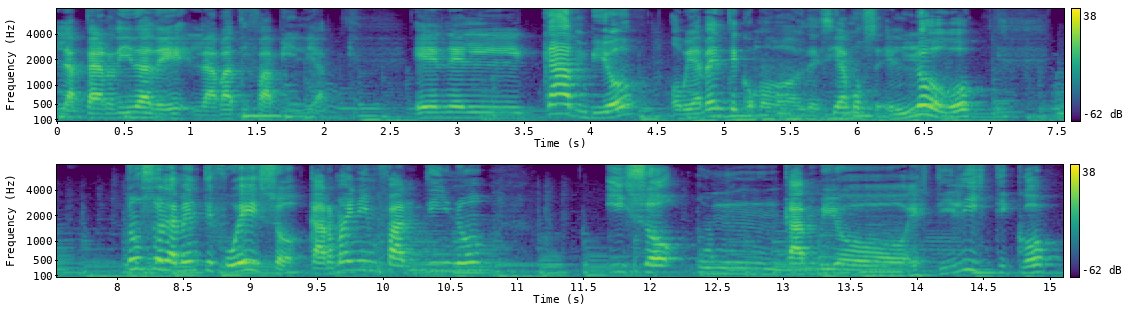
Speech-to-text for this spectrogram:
la pérdida de la Batifamilia. En el cambio, obviamente, como decíamos, el logo, no solamente fue eso, Carmine Infantino hizo un cambio estilístico,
